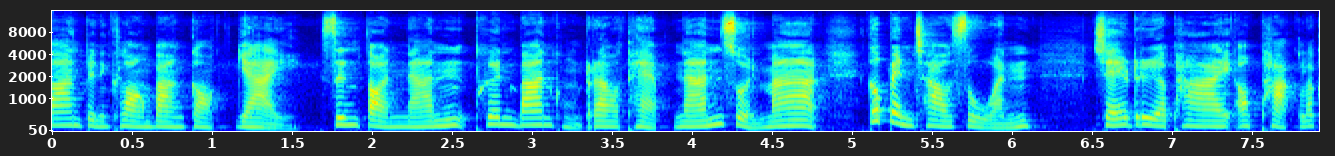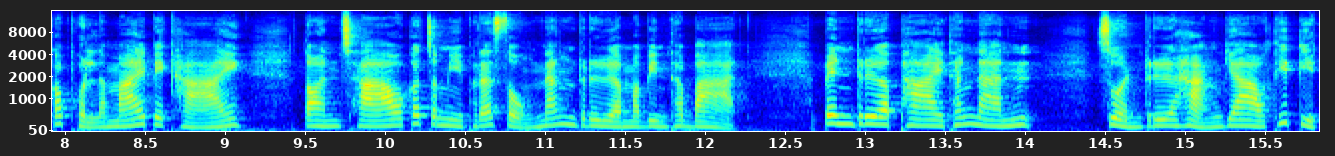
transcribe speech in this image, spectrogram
บ้านเป็นคลองบางกอกใหญ่ ซึ่งตอนนั้นเพื่อนบ้านของเราแถบนั้นส่วนมากก็เป็นชาวสวน ใช้เรือพายเอาผักแล้วก็ผลไม้ไปขาย ตอนเช้าก็จะมีพระสงฆ์นั่งเรือมาบินทบาท เป็นเรือพายทั้งนั้น ส่วนเรือหางยาวที่ติด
